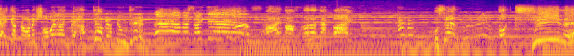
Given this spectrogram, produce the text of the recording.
যাইতে আপনার অনেক সময় লাগবে। হাঁটতে হবে আপনি উঠেন। এই আমার সাইকেল! ভাই মাফ করে দেন ভাই। হোসেন ও কি রে।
